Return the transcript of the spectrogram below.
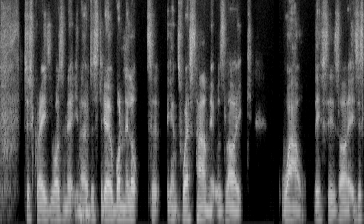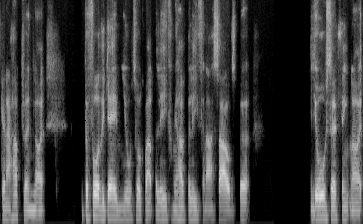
just crazy, wasn't it? You know, just to go one 0 up to against West Ham, it was like, wow, this is like, is this going to happen? Like before the game, you'll talk about belief, and we have belief in ourselves, but you also think like,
